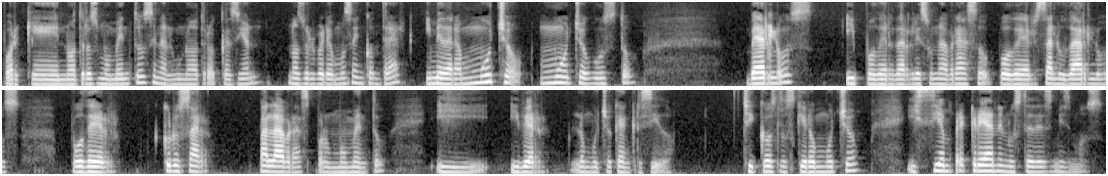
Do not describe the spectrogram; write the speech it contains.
porque en otros momentos, en alguna otra ocasión, nos volveremos a encontrar y me dará mucho, mucho gusto verlos y poder darles un abrazo, poder saludarlos, poder cruzar palabras por un momento y, y ver lo mucho que han crecido. Chicos, los quiero mucho y siempre crean en ustedes mismos,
